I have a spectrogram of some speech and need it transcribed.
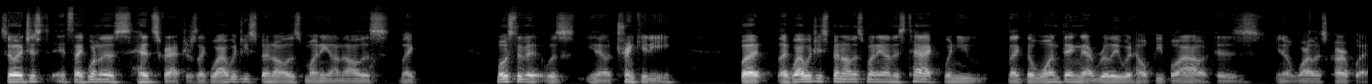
So it just it's like one of those head scratchers. Like, why would you spend all this money on all this? Like, most of it was you know trinkety, but like, why would you spend all this money on this tech when you like the one thing that really would help people out is you know wireless CarPlay.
